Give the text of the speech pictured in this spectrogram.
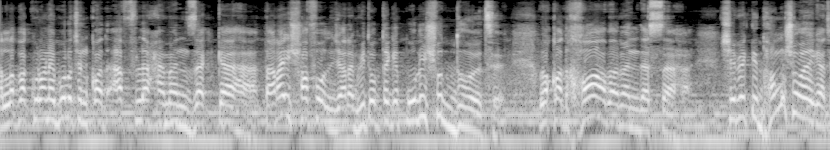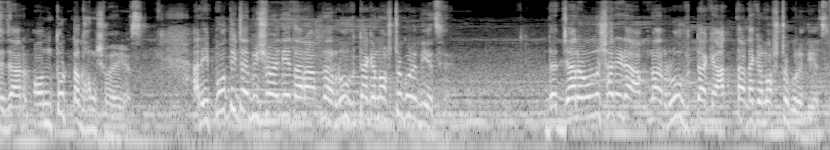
আল্লাপাক কোরআনে বলেছেন, কদ আফলাহা মান জাক্কাহা তারাই সফল, যারা ভিতর থেকে পরিশুদ্ধ হয়েছে। ও কদ মান দাসাহা। সে ব্যক্তি ধ্বংস হয়ে গেছে, যার অন্তরটা ধ্বংস হয়ে গেছে। আর এই প্রতিটা বিষয় দিয়ে তারা আপনার রুহটাকে নষ্ট করে দিয়েছে। দাজ্জালের অনুসারীরা আপনার রুহটাকে, আত্মাটাকে নষ্ট করে দিয়েছে।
